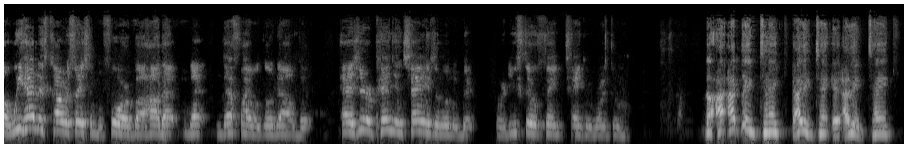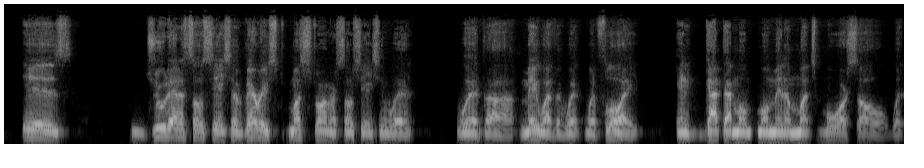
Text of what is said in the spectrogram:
uh, we had this conversation before about how that that that fight would go down, but has your opinion changed a little bit, or do you still think Tank would run through him? No, I, I think Tank. I think Tank. I think Tank is drew that association, a very much stronger association with with uh, Mayweather, with with Floyd, and got that mo- momentum much more so with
